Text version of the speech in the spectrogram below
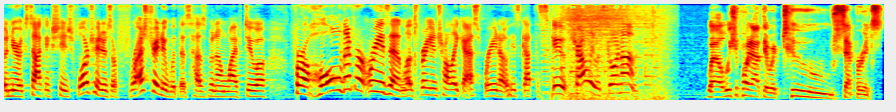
But New York Stock Exchange floor traders are frustrated with this husband and wife duo for a whole different reason. Let's bring in Charlie Gasparino. He's got the scoop. Charlie, what's going on? Well, we should point out there were two separate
